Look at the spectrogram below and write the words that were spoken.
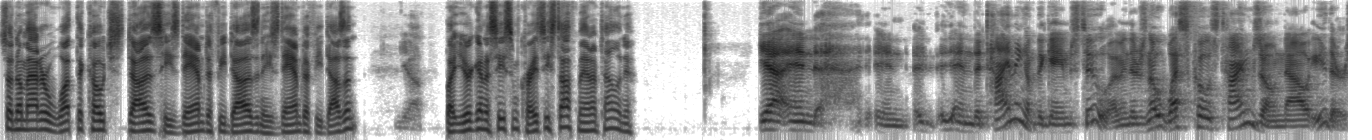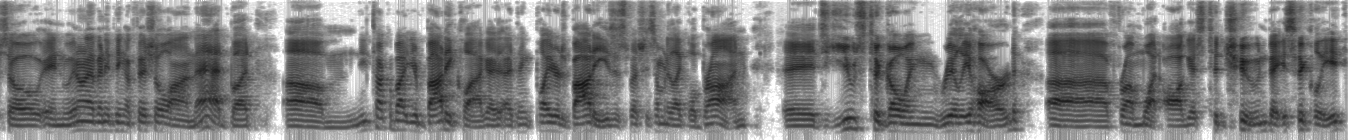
So no matter what the coach does, he's damned if he does and he's damned if he doesn't. Yeah. But you're going to see some crazy stuff, man. I'm telling you. Yeah, and and and the timing of the games too. I mean, there's no West Coast time zone now either. So, and we don't have anything official on that. But um, you talk about your body clock. I, I think players' bodies, especially somebody like LeBron, it's used to going really hard uh, from what August to June, basically,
